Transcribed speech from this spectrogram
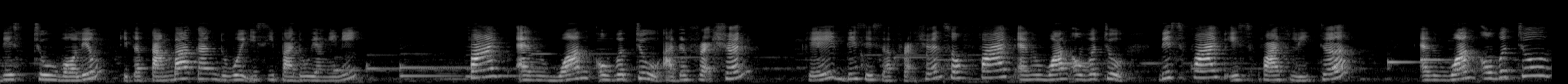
these two volume. Kita tambahkan dua isi padu yang ini. 5 and 1 over 2 ada fraction. Okay, this is a fraction. So 5 and 1 over 2. This 5 is 5 liter. And 1 over 2,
